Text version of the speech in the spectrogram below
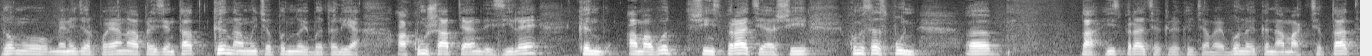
domnul manager Poiana a prezentat când am început noi bătălia acum șapte ani de zile, când am avut și inspirația și, cum să spun, uh, da, inspirația cred că e cea mai bună, când am acceptat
